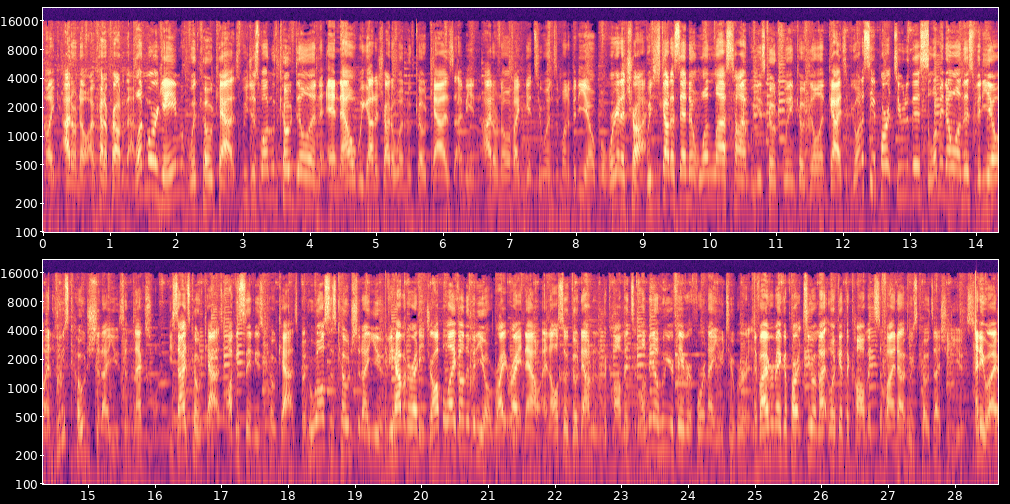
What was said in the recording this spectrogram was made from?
Like, I don't know. I'm kind of proud of that. One more game with Code Kaz. We just won with Code Dylan, and now we got to try to win with Code Kaz. I mean, I don't know if I can get two wins in one video, but we're going to try. We just got to send it one last time. We use Code Flea and Code Dylan. Guys, if you want to see a part two to this, let me know on this video, and whose code should I use in the next one? Besides Code Kaz. Obviously, I'm using Code Kaz, but who else's code should I use? If you haven't already, drop a like on the video right right now, and also go down into the comments and let me know who your favorite Fortnite YouTuber is. If I ever make a part two, I might look at the comments to find out whose codes I should use. Anyway,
